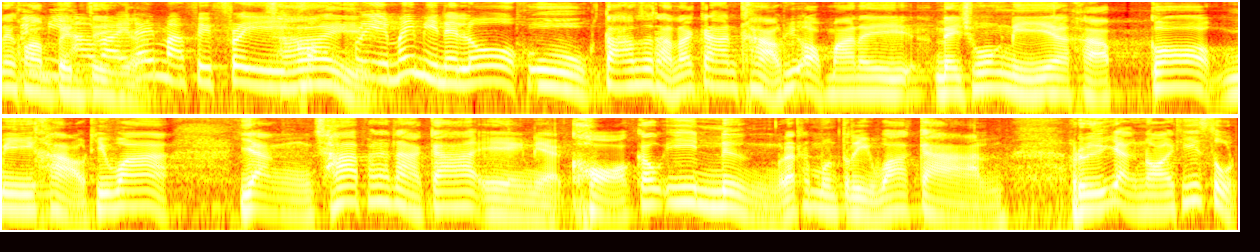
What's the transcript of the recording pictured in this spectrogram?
ในความเป็นจริงไม่มีอะไรอะได้มาฟรีๆ ใช่ ของฟรีไม่มีในโลก ถูกตามสถานการณ์ข่าวที่ออกมาในในช่วงนี้อะครับก็มีข่าวที่ว่าอย่างชาติพัฒนากล้าเองเนี่ยขอเก้าอี้หนึ่งรัฐมนตรีว่าการ หรืออย่างน้อยที่สุด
